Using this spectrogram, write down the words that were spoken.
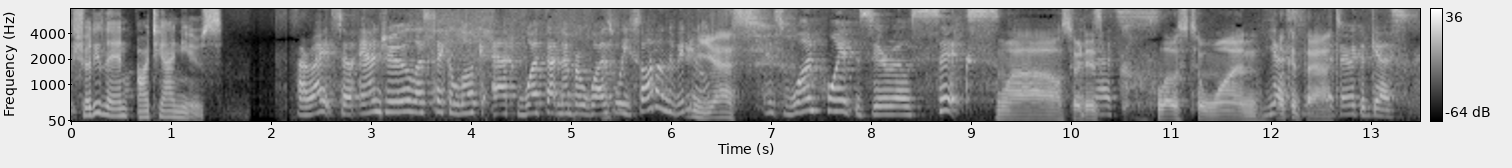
Shirley Lin, RTI News. All right, so Andrew, let's take a look at what that number was. Well, you saw it on the video. Yes. It's 1.06. Wow, so it is That's- close to one. Yes, Look at A that. very good guess.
